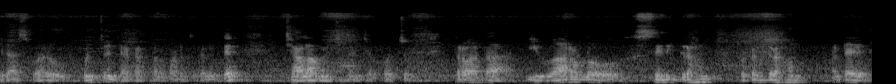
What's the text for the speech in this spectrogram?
ఈ రాశి వారు కొంచెం జాగ్రత్తలు పడగలిగితే చాలా మంచిదని చెప్పవచ్చు తర్వాత ఈ వారంలో శనిగ్రహం గ్రహం అంటే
